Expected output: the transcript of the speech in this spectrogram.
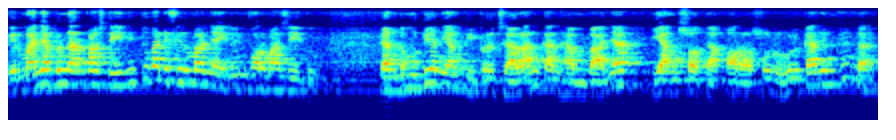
Firmannya benar pasti ini itu kan firmannya itu informasi itu dan kemudian yang diperjalankan hambanya yang sodaqah rasulul karim juga.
